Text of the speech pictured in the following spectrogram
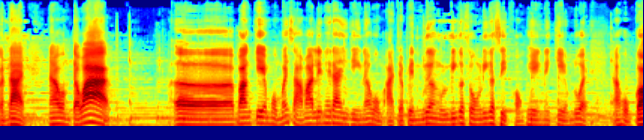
กันได้นะครับผมแต่ว่าเอ่อบางเกมผมไม่สามารถเล่นให้ได้จริงๆนะผมอาจจะเป็นเรื่องลิขทรงลิขสิทธิ์ของเพลงในเกมด้วยนะผมก็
